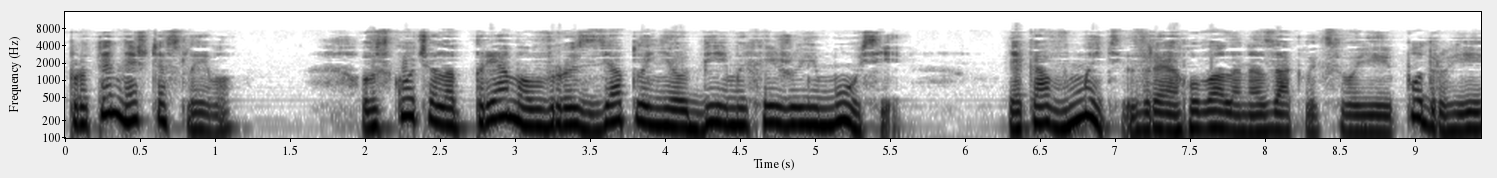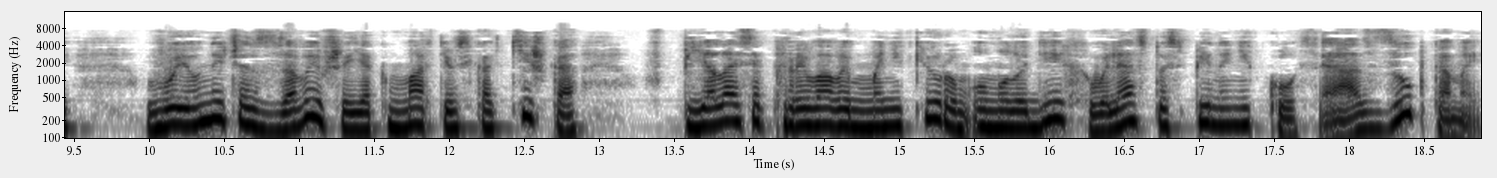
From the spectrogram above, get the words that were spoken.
Проте нещасливо. Вскочила прямо в роззяплені обійми хижої мусі, яка вмить зреагувала на заклик своєї подруги і, войовниче завивши, як мартівська кішка, вп'ялася кривавим манікюром у молоді хвилясто спінені коси, а зубками,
